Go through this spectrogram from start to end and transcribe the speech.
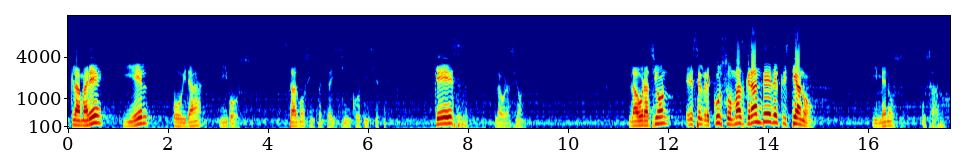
clamaré y Él oirá mi voz. Salmo 55.17. ¿Qué es la oración? La oración es el recurso más grande del cristiano y menos usado.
